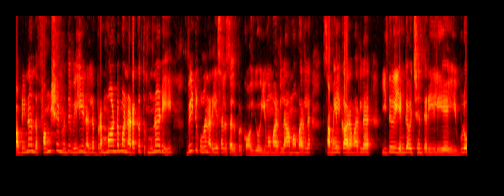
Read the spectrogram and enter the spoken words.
அப்படின்னா அந்த ஃபங்க்ஷன் வந்து வெளியே நல்ல பிரம்மாண்டமாக நடக்கிறதுக்கு முன்னாடி வீட்டுக்குள்ளே நிறைய சலசலப்பு இருக்கும். ஐயோ இவன் வரல அவன் வரல சமையல்காரன் வரல இது எங்கே வச்சேன்னு தெரியலையே இவ்வளோ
